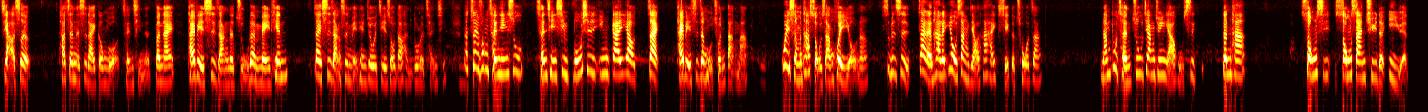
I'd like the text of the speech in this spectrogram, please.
假设他真的是来跟我陈情的。本来台北市长的主任每天。在市长室每天就会接收到很多的陈情，那这封陈情书、陈情信不是应该要在台北市政府存档吗？为什么他手上会有呢？是不是？再来，他的右上角他还写个戳章，难不成朱将军雅虎是跟他松西松山区的议员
